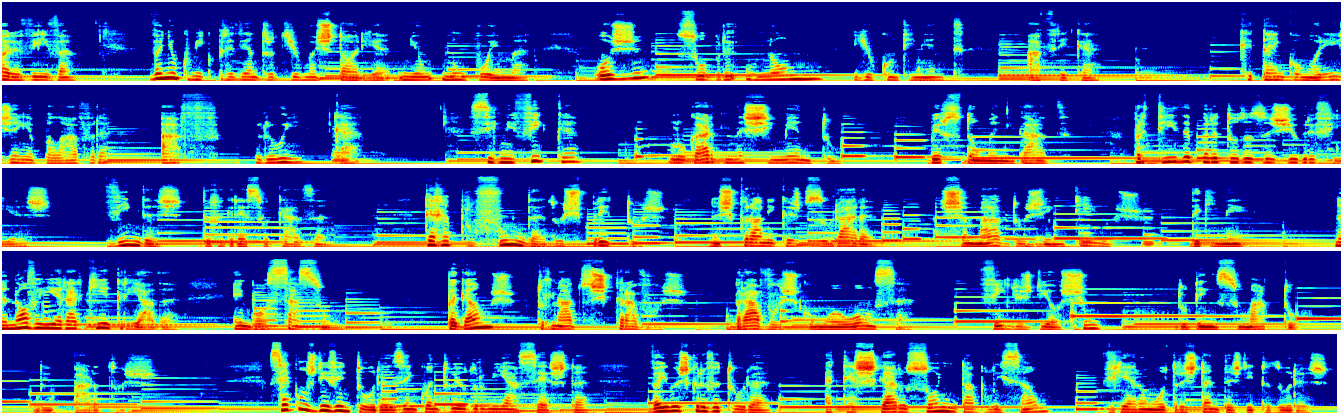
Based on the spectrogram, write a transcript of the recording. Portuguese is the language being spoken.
Ora viva, venham comigo para dentro de uma história num, num poema. Hoje sobre o nome e o continente África, que tem como origem a palavra Afruica. Significa lugar de nascimento, berço da humanidade, partida para todas as geografias, vindas de regresso a casa. Terra profunda dos pretos nas crónicas de Zurara, chamados gentios da Guiné, na nova hierarquia criada em Bossassum. Pagãos tornados escravos, bravos como a onça, filhos de Oxum, do denso mato, leopardos. Séculos de aventuras enquanto eu dormia à cesta, veio a escravatura, até chegar o sonho da abolição, vieram outras tantas ditaduras.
